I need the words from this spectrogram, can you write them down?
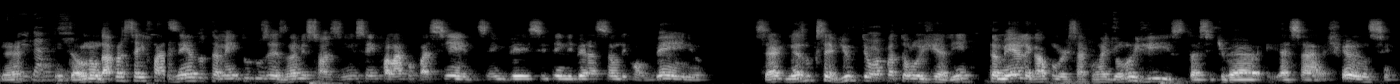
Né? Então não dá para sair fazendo também todos os exames sozinho, sem falar com o paciente, sem ver se tem liberação de convênio, certo? Mesmo que você viu que tem uma patologia ali, também é legal conversar com o radiologista, se tiver essa chance.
